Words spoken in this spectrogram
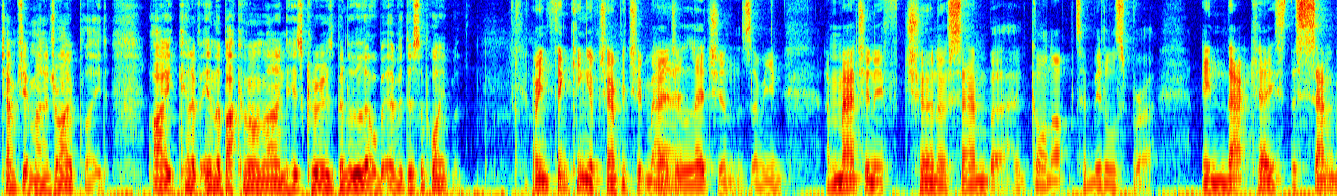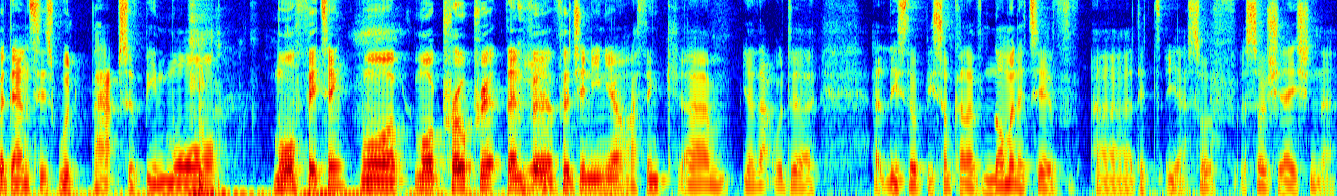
Championship Manager I played, I kind of in the back of my mind his career has been a little bit of a disappointment. I mean, thinking of Championship Manager Uh, legends, I mean, imagine if Cherno Samba had gone up to Middlesbrough. In that case, the samba dances would perhaps have been more more fitting, more more appropriate than for, Yeah. for Juninho. I think, um, yeah, that would uh, at least there would be some kind of nominative, uh, det- yeah, sort of association there.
